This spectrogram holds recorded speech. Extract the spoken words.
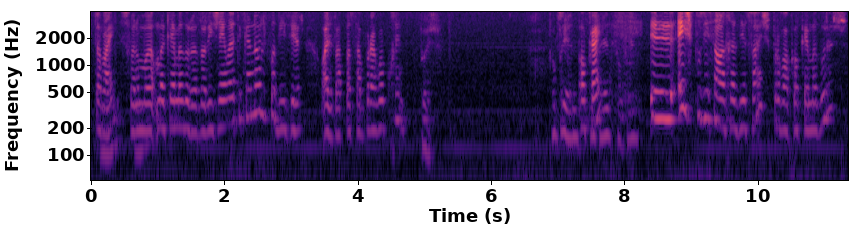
está bem? Se for uma, uma queimadura de origem elétrica, não lhe vou dizer, olha, vai passar por água corrente. Pois. Compreendo. Ok? Compreendo, compreendo. Uh, a exposição a radiações provoca queimaduras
